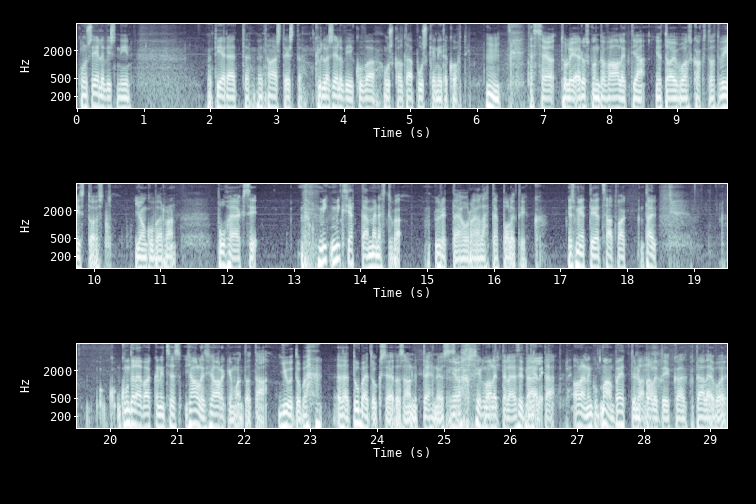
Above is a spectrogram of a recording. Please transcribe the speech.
kun selvisi, niin mä tiedän, että, että haasteista kyllä selvii, kun vaan uskaltaa puskea niitä kohti. Hmm. Tässä jo tuli eduskuntavaalit ja, ja toi vuosi 2015 jonkun verran puheeksi mik, miksi jättää menestyvä yrittäjäura ja lähteä politiikkaan? Jos miettii, että oot vaikka, tai kuuntelee vaikka itse asiassa Jallis Jarkimon tota YouTube, tai tubetuksia, jota se on nyt tehnyt, jossa Joo, se valittelee sitä, että olen, niin kuin, mä oon pettynyt Kanava. politiikkaan, että kun täällä ei voi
